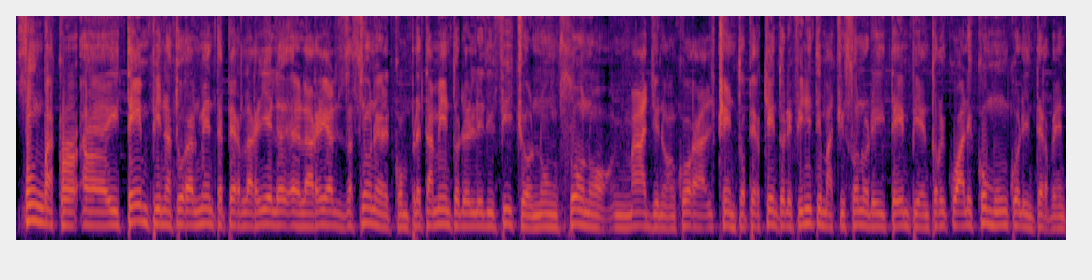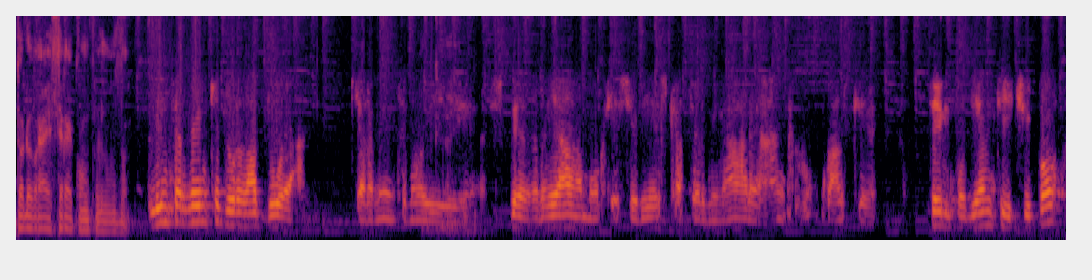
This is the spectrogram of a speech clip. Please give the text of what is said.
Sindaco, eh, i tempi naturalmente per la, re- la realizzazione e il completamento dell'edificio non sono, immagino, ancora al 100% definiti, ma ci sono dei tempi entro i quali comunque l'intervento dovrà essere concluso. L'intervento durerà due anni, chiaramente noi speriamo che si riesca a terminare anche con qualche tempo di anticipo,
